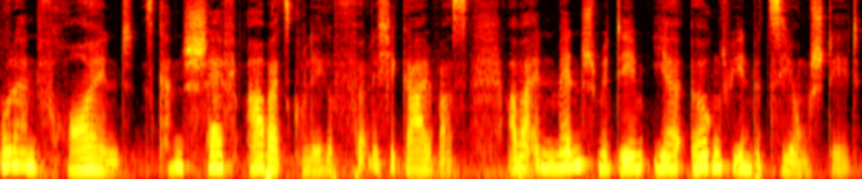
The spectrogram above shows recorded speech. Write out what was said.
oder ein Freund, es kann ein Chef, Arbeitskollege, völlig egal was, aber ein Mensch, mit dem ihr irgendwie in Beziehung steht.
